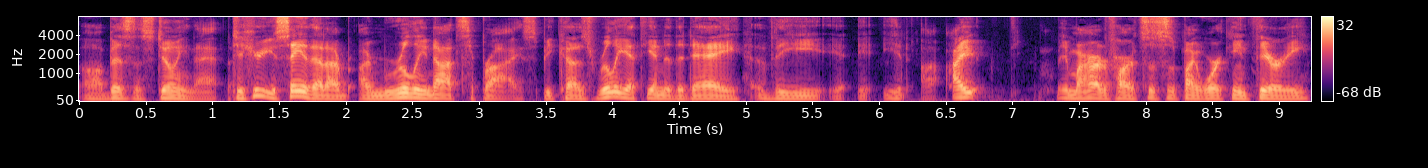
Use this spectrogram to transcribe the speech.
uh, business doing that. To hear you say that, I'm, I'm really not surprised because really at the end of the day, the it, it, I in my heart of hearts, this is my working theory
